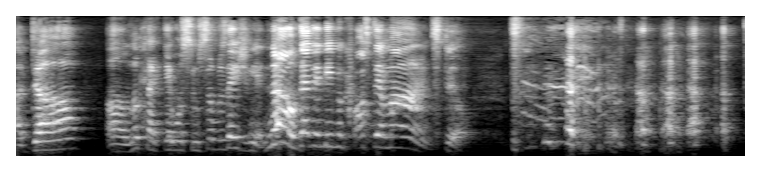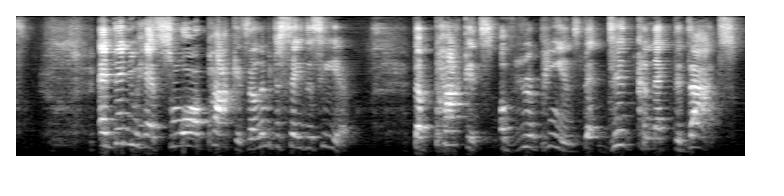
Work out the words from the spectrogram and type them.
A duh, uh, looked like there was some civilization here. No, that didn't even cross their mind still. And then you had small pockets. Now let me just say this here. The pockets of Europeans that did connect the dots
